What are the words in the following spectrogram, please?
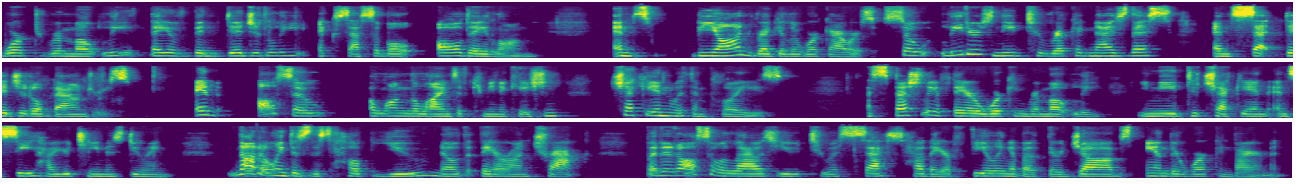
worked remotely, they have been digitally accessible all day long. And beyond regular work hours. So leaders need to recognize this and set digital boundaries. And also, along the lines of communication, check in with employees. Especially if they are working remotely, you need to check in and see how your team is doing. Not only does this help you know that they are on track, but it also allows you to assess how they are feeling about their jobs and their work environment.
